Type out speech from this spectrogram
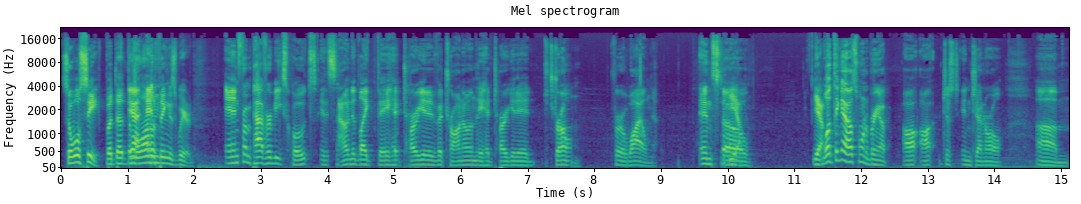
So we'll see. But the, the Yeah, Milano and- thing is weird. And from Pat Verbeek's quotes, it sounded like they had targeted Vatrano and they had targeted Strome for a while now. And so, Yeah. one thing I also want to bring up, uh, uh, just in general, um,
